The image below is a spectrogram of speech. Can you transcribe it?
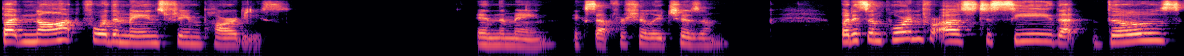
but not for the mainstream parties in the main, except for Shirley Chisholm. But it's important for us to see that those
